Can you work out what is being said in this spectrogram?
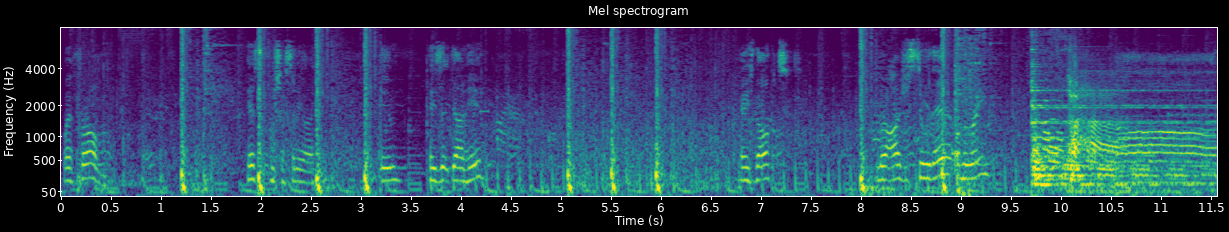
Where from? He has to push us anyway. Him. He's down here. He's knocked. Mirage is still there on the ring. Ah,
